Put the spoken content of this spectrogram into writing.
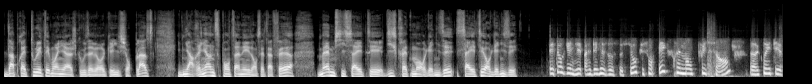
d'après tous les témoignages que vous avez recueillis sur place, il n'y a rien de spontané dans cette affaire, même si ça a été discrètement organisé, ça a été organisé. C'est organisé par des réseaux sociaux qui sont extrêmement puissants, euh, qui ont été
